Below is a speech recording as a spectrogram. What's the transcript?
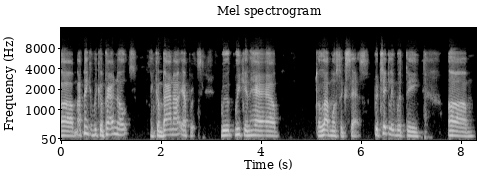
Um, I think if we compare notes and combine our efforts, we, we can have a lot more success, particularly with the um,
